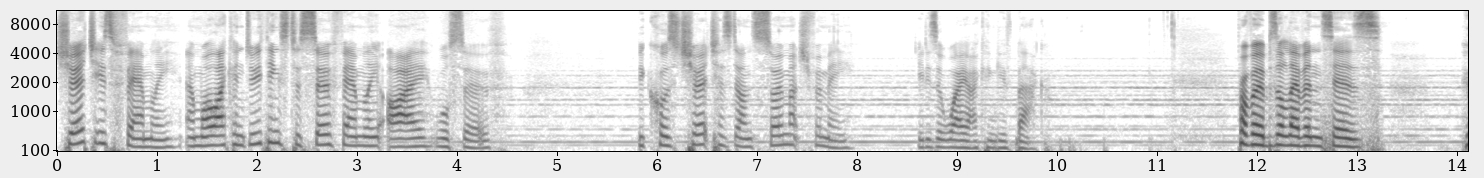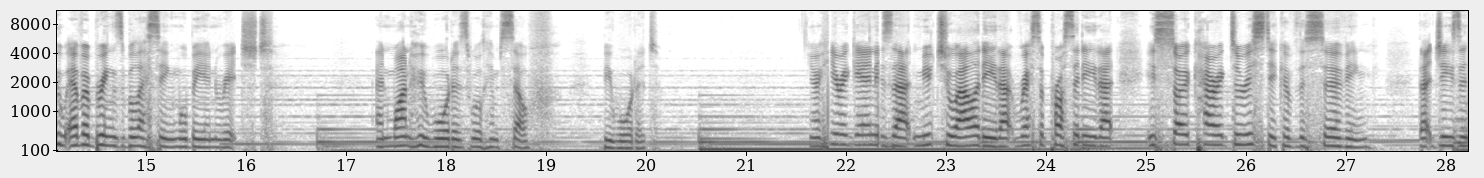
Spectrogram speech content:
Church is family, and while I can do things to serve family, I will serve. Because church has done so much for me, it is a way I can give back. Proverbs 11 says, Whoever brings blessing will be enriched, and one who waters will himself be watered. You know, here again is that mutuality, that reciprocity that is so characteristic of the serving that Jesus,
